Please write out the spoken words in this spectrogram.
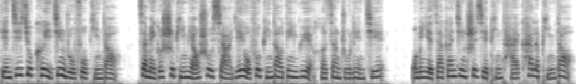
点击就可以进入副频道。在每个视频描述下也有副频道订阅和赞助链接。我们也在干净世界平台开了频道，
